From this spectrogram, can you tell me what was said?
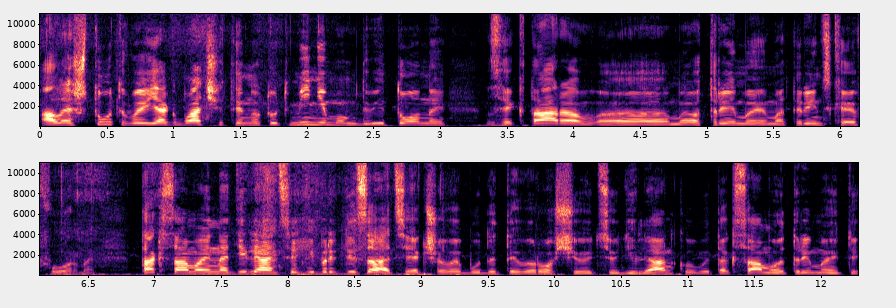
Але ж тут ви як бачите, ну тут мінімум 2 тони з гектара е, ми отримуємо материнської форми. Так само і на ділянці гібридизації, якщо ви будете вирощувати цю ділянку, ви так само отримаєте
